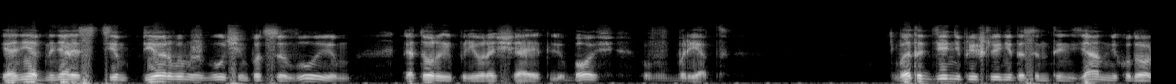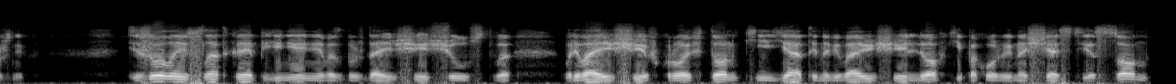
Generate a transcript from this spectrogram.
и они обменялись тем первым жгучим поцелуем, который превращает любовь в бред. В этот день не пришли ни до Сентензиан, ни художник. Тяжелое и сладкое опьянение, возбуждающее чувства, вливающее в кровь тонкий яд и навевающее легкий, похожий на счастье сон,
